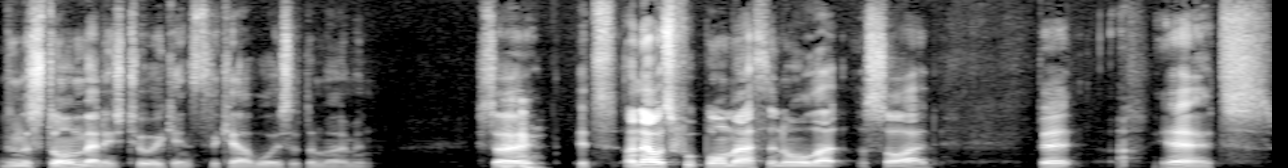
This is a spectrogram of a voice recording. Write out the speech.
than the Storm managed to against the Cowboys at the moment. So mm-hmm. it's I know it's football math and all that aside, but yeah, it's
